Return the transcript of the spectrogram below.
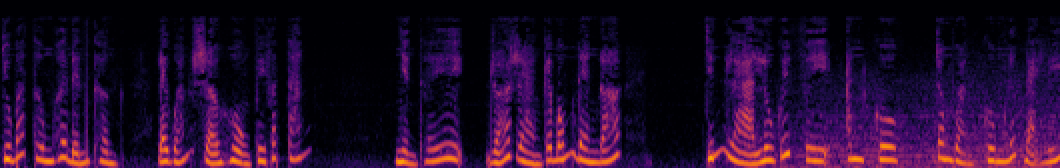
Chu bá thông hơi định thần, lại quán sợ hồn phi phách tán. Nhìn thấy rõ ràng cái bóng đen đó, chính là lưu quý phi, anh cô trong hoàng cung nước đại lý.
